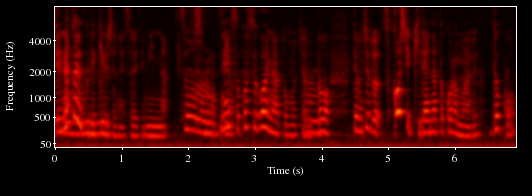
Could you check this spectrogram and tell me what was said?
で仲良くできるじゃないそれでみんな。そうなんねそこすごいなと思っちゃうのと、うでもちょっと少し嫌いなところもある？どこ？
